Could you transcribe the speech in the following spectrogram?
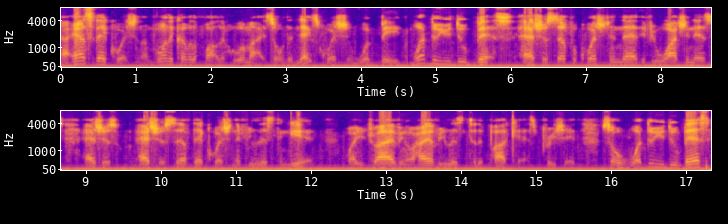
answer that question. I'm going to cover the following. Who am I? So the next question would be, what do you do best? Ask yourself a question that if you're watching this, ask, your, ask yourself that question if you're listening in while you're driving or however you listen to the podcast. Appreciate it. So what do you do best?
